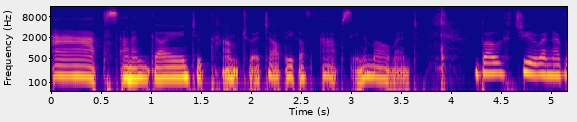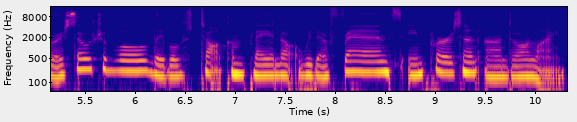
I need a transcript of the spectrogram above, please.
apps. And I'm going to come to a topic of apps in a moment. Both children are very sociable. They both talk and play a lot with their friends in person and online.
